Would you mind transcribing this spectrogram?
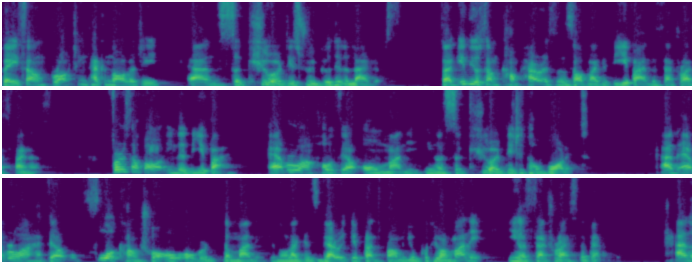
based on blockchain technology and secure distributed ledgers. So I give you some comparisons of like DeFi and the centralized finance. First of all, in the DeFi, everyone holds their own money in a secure digital wallet. And everyone has their full control over the money. You know, like it's very different from you put your money in a centralized bank. and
